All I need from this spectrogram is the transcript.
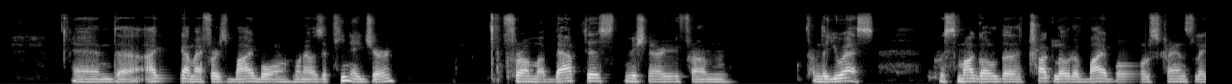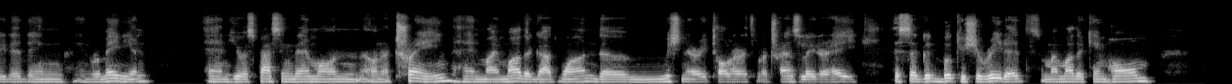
And uh, I got my first Bible when I was a teenager from a Baptist missionary from from the U.S. who smuggled a truckload of Bibles translated in in Romanian and he was passing them on on a train and my mother got one. The missionary told her through a translator hey this is a good book you should read it. So my mother came home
